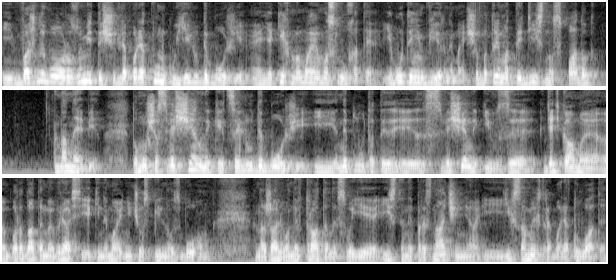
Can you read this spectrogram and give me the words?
І важливо розуміти, що для порятунку є люди Божі, яких ми маємо слухати і бути їм вірними, щоб отримати дійсно спадок на небі. Тому що священники це люди Божі, і не плутати е, священників з дядьками е, бородатими в рясі, які не мають нічого спільного з Богом. На жаль, вони втратили своє істинне призначення, і їх самих треба рятувати.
